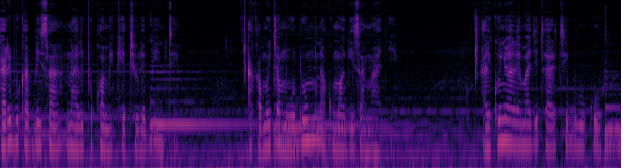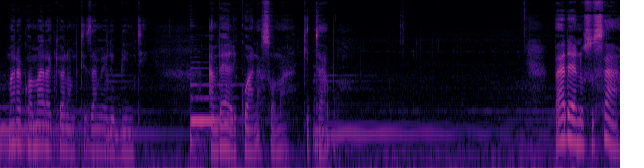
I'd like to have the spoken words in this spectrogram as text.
karibu kabisa na alipokuwa ameketi yule binti. Akamwita mhudumu na kumwagiza maji. Alikunywa yale maji taratibu huku mara kwa mara akiwa anamtizama yule binti ambaye alikuwa anasoma kitabu. Baada ya nusu saa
